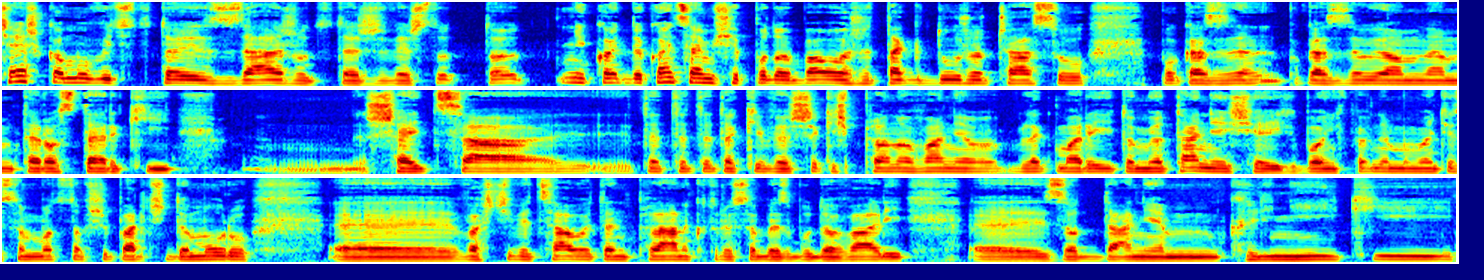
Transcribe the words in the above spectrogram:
ciężko mówić, to jest zarzut też, wiesz, to, to nie do końca mi się podobało, że tak dużo czasu pokazują nam te rozterki mm, Shadesa, te, te, te takie, wiesz, jakieś planowania Black Marii, to miotanie się ich, bo oni w pewnym momencie są mocno przyparci do muru, e, właściwie cały ten plan, który sobie zbudowali e, z oddaniem kliniki,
